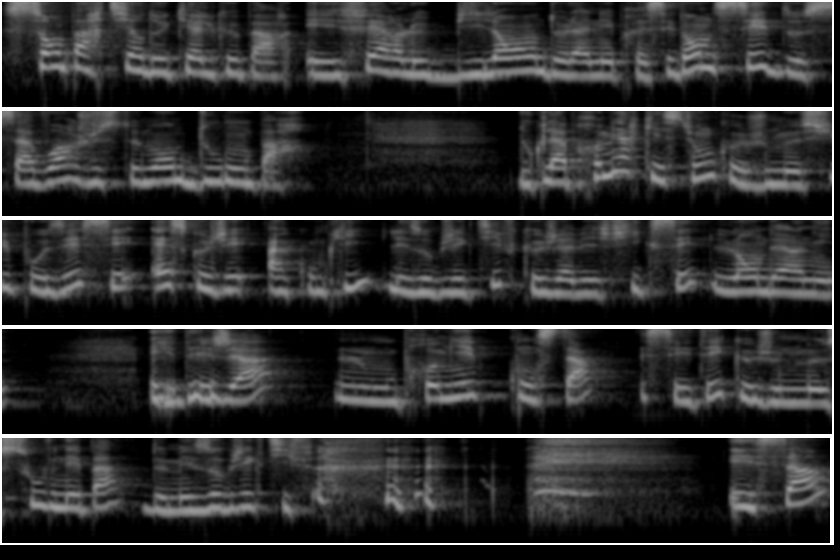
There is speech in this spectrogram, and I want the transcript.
sans partir de quelque part. Et faire le bilan de l'année précédente, c'est de savoir justement d'où on part. Donc la première question que je me suis posée, c'est est-ce que j'ai accompli les objectifs que j'avais fixés l'an dernier? Et déjà, mon premier constat, c'était que je ne me souvenais pas de mes objectifs. Et ça,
